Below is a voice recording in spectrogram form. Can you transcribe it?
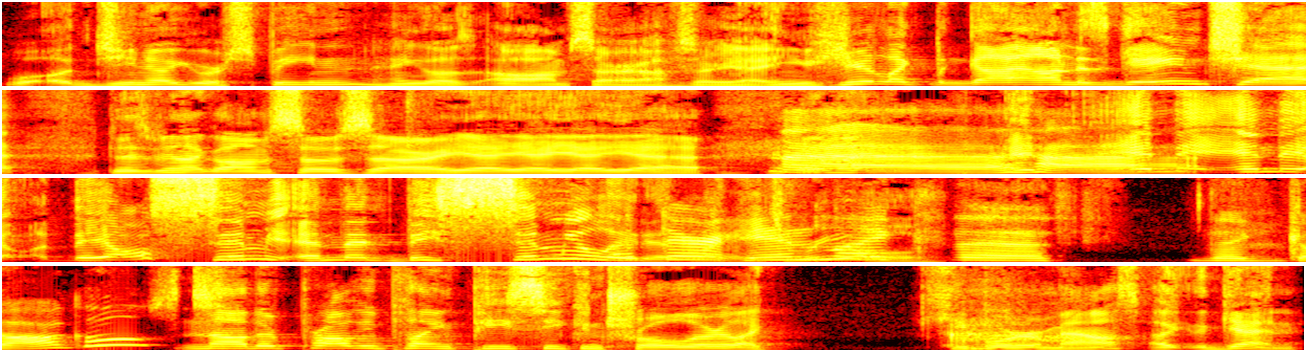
well, uh, do you know you were speeding? And he goes, Oh, I'm sorry, officer. Yeah. And you hear like the guy on his game chat just being like, Oh, I'm so sorry. Yeah, yeah, yeah, yeah. And, like, uh-huh. and, and, they, and they, they all simu and then they simulate it They're like it's in real. like the the goggles. No, they're probably playing PC controller, like keyboard or oh. mouse. Again,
